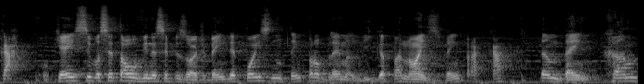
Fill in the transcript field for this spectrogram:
cá, ok? Se você tá ouvindo esse episódio bem depois, não tem problema, liga para nós, vem pra cá também. Come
